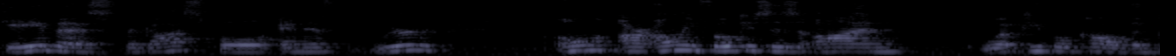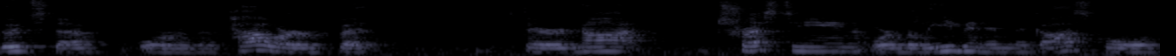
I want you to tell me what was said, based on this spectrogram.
gave us the gospel, and if we're our only focus is on what people call the good stuff or the power, but they're not trusting or believing in the gospel,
